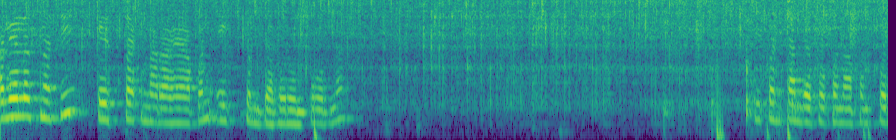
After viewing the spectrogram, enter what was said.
आल्या लसणाची पेस्ट टाकणार आहे आपण एक चमचा भरून पूर्ण. ती पण कांद्याचं पण आपण पर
